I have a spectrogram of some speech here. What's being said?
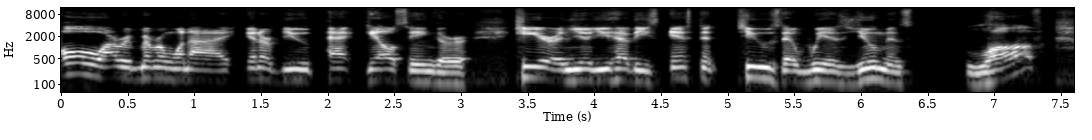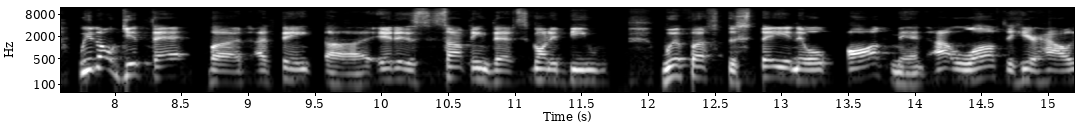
oh, I remember when I interviewed Pat Gelsinger here, and you know, you have these instant cues that we as humans love. We don't get that, but I think uh, it is something that's going to be with us to stay and it will augment. I love to hear how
